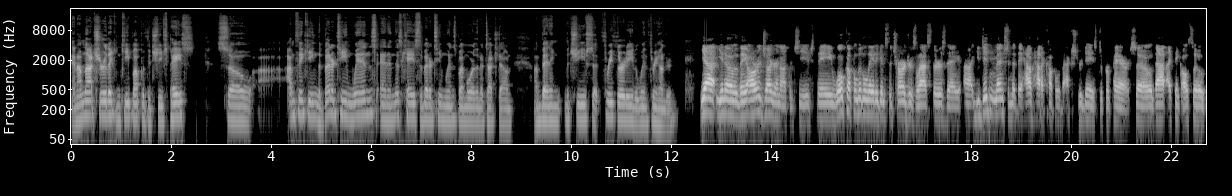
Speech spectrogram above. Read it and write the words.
And I'm not sure they can keep up with the Chiefs' pace. So uh, I'm thinking the better team wins, and in this case, the better team wins by more than a touchdown. I'm betting the Chiefs at 330 to win 300. Yeah, you know, they are a juggernaut, the Chiefs. They woke up a little late against the Chargers last Thursday. Uh, you didn't mention that they have had a couple of extra days to prepare. So that, I think, also,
